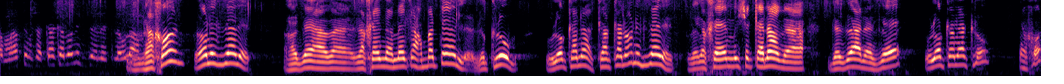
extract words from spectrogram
אמרתם שהקרקע לא נגזלת לעולם. נכון, לא נגזלת. אז לכן המקח בטל, כלום. הוא לא קנה, קרקע לא נגזלת. ולכן מי שקנה מהגזלן הזה, הוא לא קנה כלום, נכון?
